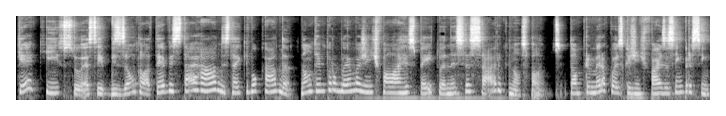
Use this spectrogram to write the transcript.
que que isso, essa visão que ela teve, está errada, está equivocada. Não tem problema a gente falar a respeito, é necessário que nós falamos. Então a primeira coisa que a gente faz é sempre assim:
